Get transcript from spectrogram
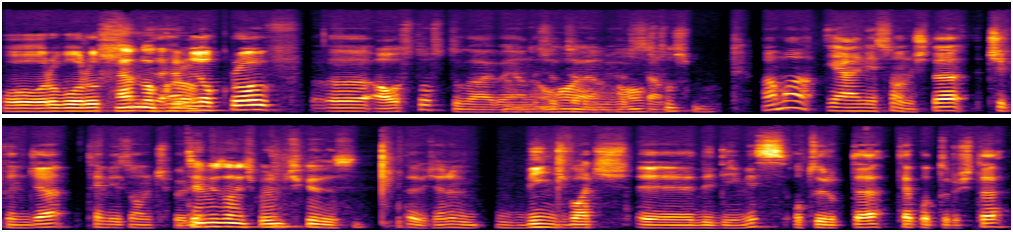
O Ouroboros, Hemlock Grove. Hemlock Grove e, Ağustos'tu galiba yanlış Oha, hatırlamıyorsam. Ağustos mu? Ama yani sonuçta çıkınca temiz 13 bölüm. Temiz 13 bölüm çıkarıyorsun. Tabii canım binge watch e, dediğimiz oturup da tek oturuşta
